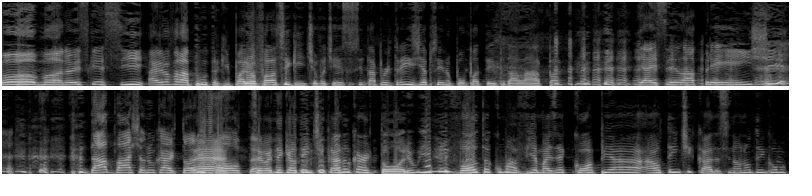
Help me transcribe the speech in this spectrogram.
Ô, mano, eu esqueci. Aí ele vai falar, puta que pariu. Fala o seguinte, eu vou te ressuscitar por três dias pra você ir no Poupa Tempo da Lapa. E aí você lá preenche, dá baixa no cartório É, e volta. Você vai ter que autenticar no cartório e me volta com uma via, mas é cópia autenticada, senão não tem como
